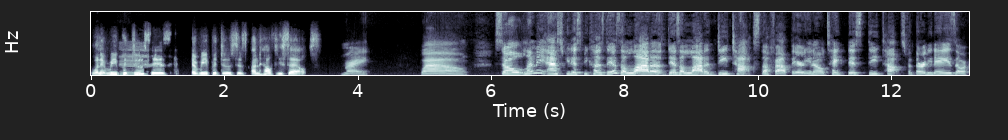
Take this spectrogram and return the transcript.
When it reproduces, mm. it reproduces unhealthy cells. Right. Wow. So let me ask you this because there's a lot of there's a lot of detox stuff out there. You know, take this detox for 30 days or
